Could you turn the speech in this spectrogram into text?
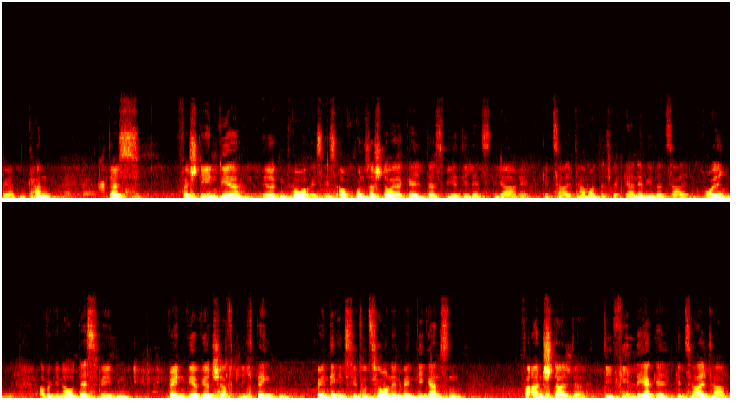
werden kann. Das verstehen wir irgendwo. Es ist auch unser Steuergeld, das wir die letzten Jahre gezahlt haben und das wir gerne wieder zahlen wollen. Aber genau deswegen, wenn wir wirtschaftlich denken, wenn die Institutionen, wenn die ganzen Veranstalter, die viel Lehrgeld gezahlt haben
